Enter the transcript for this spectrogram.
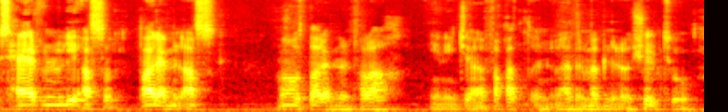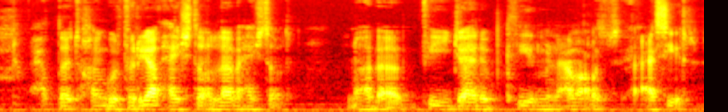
بس حيعرف إنه ليه أصل طالع من أصل ما هو طالع من فراغ. يعني جاء فقط إنه هذا المبنى لو شلته وحطيته خلينا نقول في الرياض حيشتغل لا ما حيشتغل. إنه هذا في جانب كثير من عمارة عسير.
